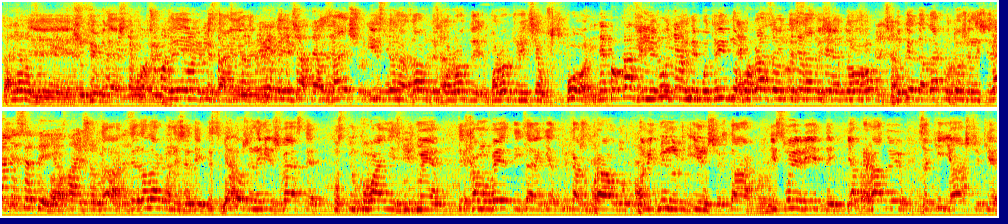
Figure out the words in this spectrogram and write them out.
Та я розумію. Е, Що ти Я будеш не тому хочу, може, крикливі ти адміністрацію питання, не на крикливі. кричати, Ти але знаєш, що істина не завжди кричати. породи- породжується в спорі. Не показуй І не, людям- і не потрібно не показуй показувати людям, себе ти святого, бо ти далеко теж не. Я не святий, я знаю, що ви Так, ти далеко не святий. Ти себе теж не вмієш вести по спілкуванні з людьми. Ти хамовитий, так як я тобі кажу правду, на відміну від інших, так, і своєрідний. Я пригадую за ті ящики,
